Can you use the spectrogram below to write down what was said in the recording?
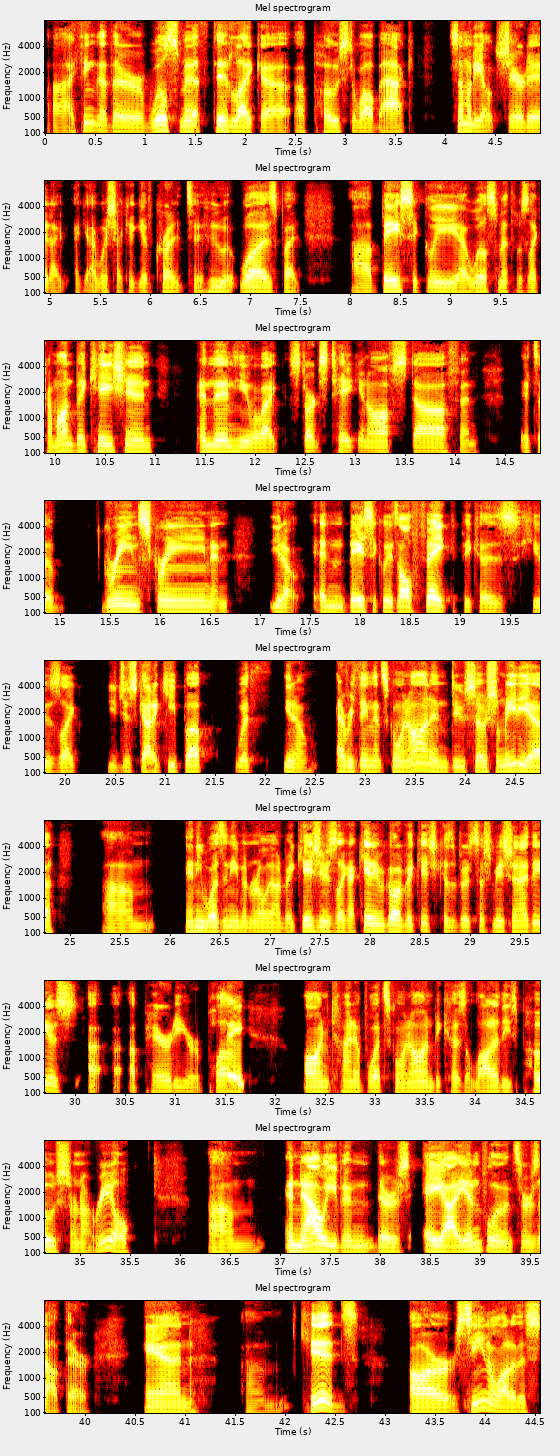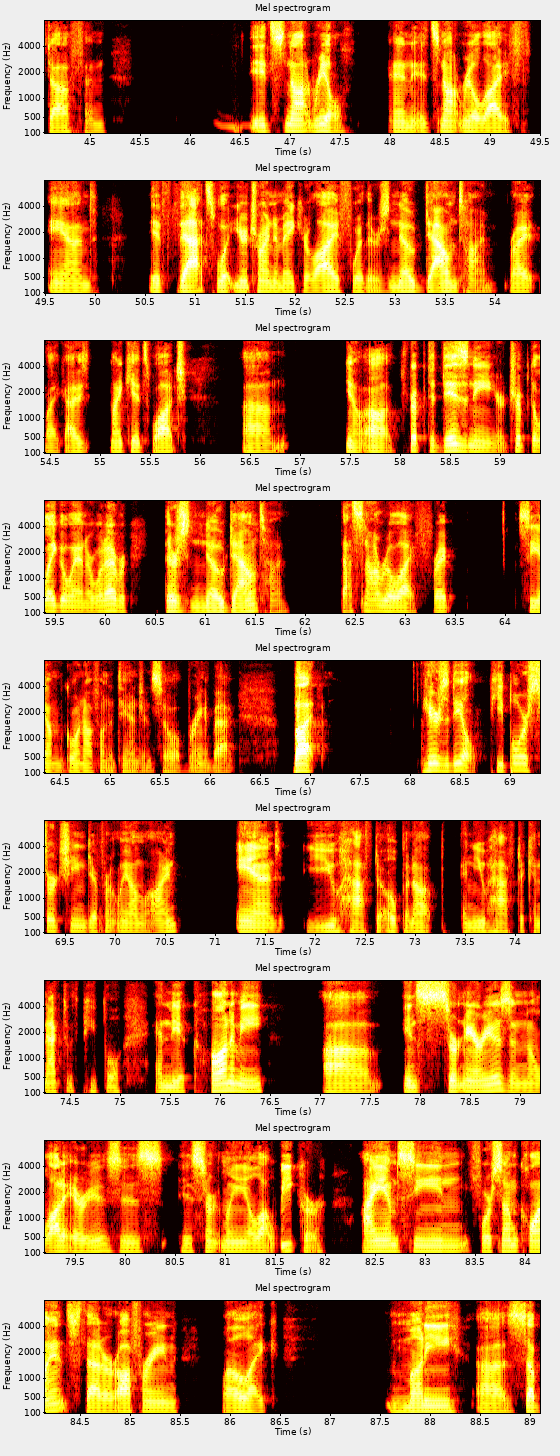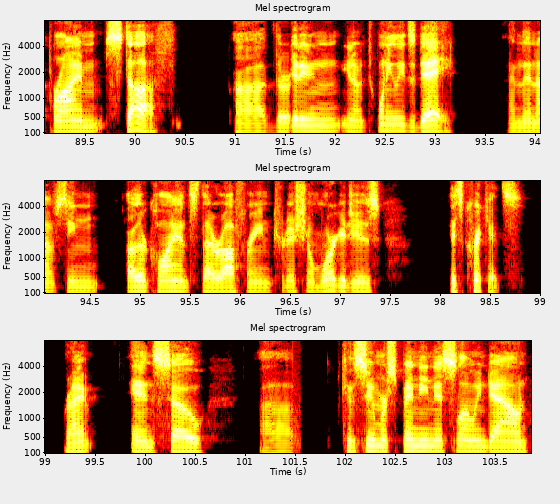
Uh, I think that there Will Smith did like a, a, post a while back. Somebody else shared it. I, I, I, wish I could give credit to who it was, but uh, basically, uh, Will Smith was like, "I'm on vacation," and then he like starts taking off stuff, and it's a green screen, and you know, and basically it's all fake because he was like, "You just got to keep up with you know everything that's going on and do social media." Um, and he wasn't even really on vacation. He was like, I can't even go on vacation because of social media. And I think it was a, a, parody or a play on kind of what's going on because a lot of these posts are not real. Um, and now even there's AI influencers out there, and um, kids are seeing a lot of this stuff, and it's not real, and it's not real life. And if that's what you're trying to make your life, where there's no downtime, right? Like I, my kids watch um, you know, uh, trip to Disney or trip to Legoland or whatever. There's no downtime. That's not real life, right? See, I'm going off on a tangent, so I'll bring it back. But here's the deal people are searching differently online, and you have to open up and you have to connect with people. And the economy, uh, in certain areas and a lot of areas is is certainly a lot weaker. I am seeing for some clients that are offering well, like money, uh, subprime stuff, uh, they're getting, you know, 20 leads a day. And then I've seen other clients that are offering traditional mortgages, it's crickets, right? And so uh, consumer spending is slowing down.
